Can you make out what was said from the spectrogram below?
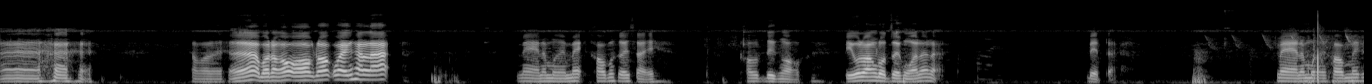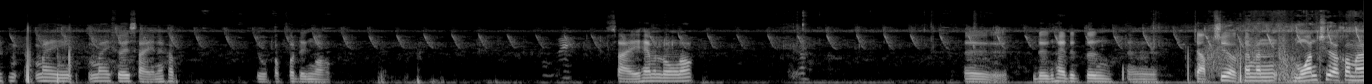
อ่าทำอะไร เออบอลต้องเอาออกดอกแหวงทันละ แม่น้ำเมยไม่เขาไม่เคยใส่ เขาดึงออก ปิวระวังหล่นใส่หัวนั่นน่ะ เบ็ดอะ แม่น้ำมือเขาไม่ไม่ไม่เคยใส่นะครับ ดูครับเขาดึงออก ใส่ให้มันลงล็อก เออ ดึงให้ตึงๆ เออ จับเชือกให้มันม้วนเชือกเข้ามา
